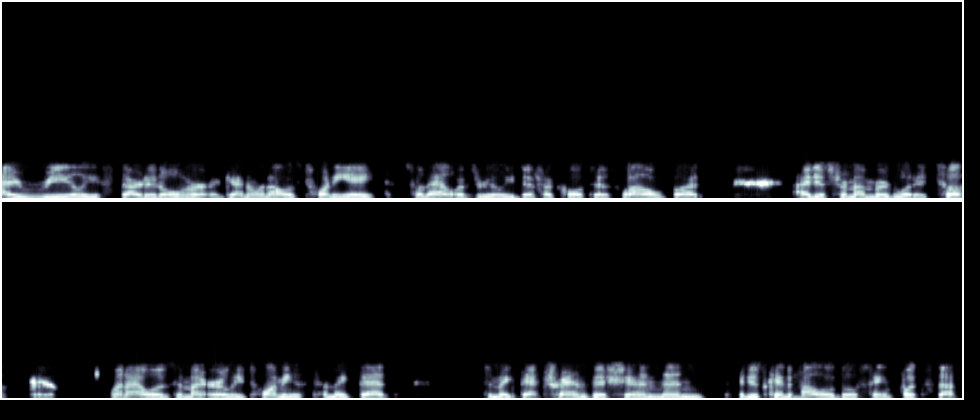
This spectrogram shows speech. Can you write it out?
I really started over again when I was 28. So that was really difficult as well. But I just remembered what it took when I was in my early 20s to make that to make that transition and I just kind of mm-hmm. followed those same footsteps.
